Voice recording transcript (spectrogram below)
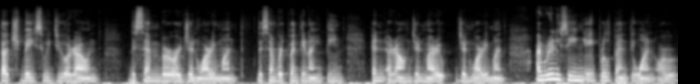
touch base with you around December or January month. December 2019 and around January January month. I'm really seeing April 21 or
